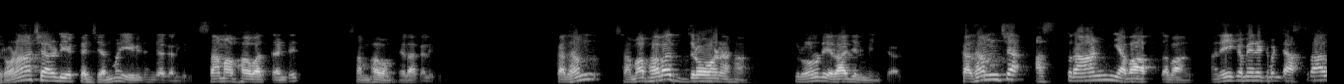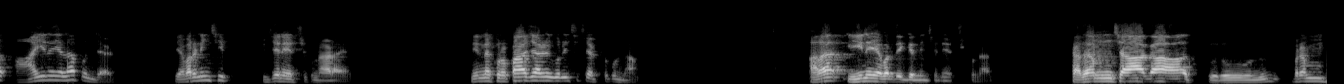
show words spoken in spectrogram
ద్రోణాచార్యుడి యొక్క జన్మ ఏ విధంగా కలిగింది? సమభవత్ అంటే సంభవం ఎలా కలిగింది? కథం సమభవద్రోణ. ద్రోణుడు ఎలా జన్మించాడు? కథం చ అస్త్రాణ్యవాప్తవాన్. అనేకమైనటువంటి అస్త్రాలు ఆయన ఎలా పొందాడు? ఎవరి నుంచి విద్య నేర్చుకున్నాడు ఆయన? నిన్న కృపాచార్యుడి గురించి చెప్పుకున్నాం. అలా ఈయన ఎవరి దగ్గర నుంచి నేర్చుకున్నాడు? కథం చాగాత్ కురూన్ బ్రహ్మ.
